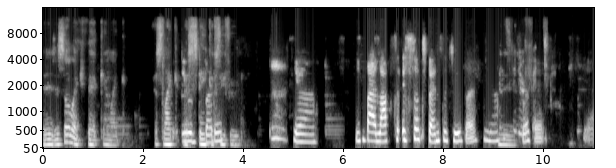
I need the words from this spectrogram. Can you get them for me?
it is. It's so like thick and like it's like You a with steak of seafood. Yeah. You can buy lobster. It's so expensive too, but you know, It Thanks is. to it's worth it. Yeah.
